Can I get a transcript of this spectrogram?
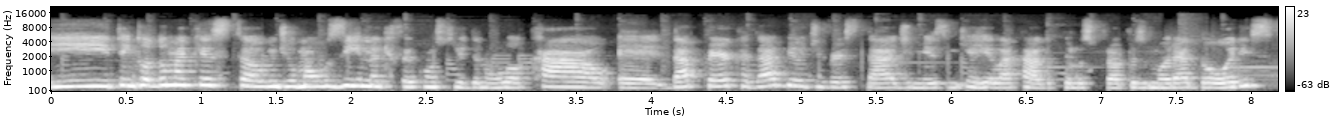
E tem toda uma questão de uma usina que foi construída no local, é, da perca da biodiversidade mesmo, que é relatado pelos próprios moradores.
